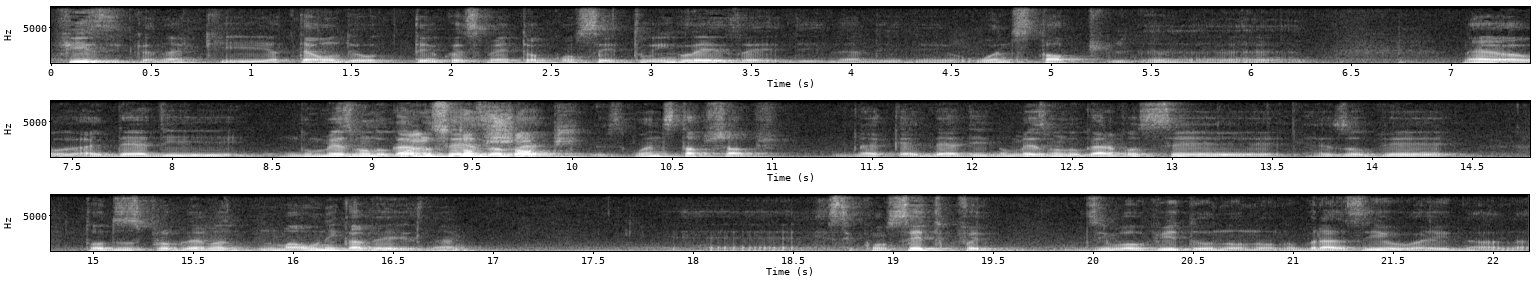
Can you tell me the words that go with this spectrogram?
física, né, que até onde eu tenho conhecimento é um conceito inglês aí, de, né, de, de one-stop, eh, né, a ideia de no mesmo lugar você One-stop resolver... shop. One-stop shop. Né, que é a ideia de no mesmo lugar você resolver todos os problemas numa única vez, né. Eh, esse conceito que foi desenvolvido no, no- no Brasil aí na- na,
